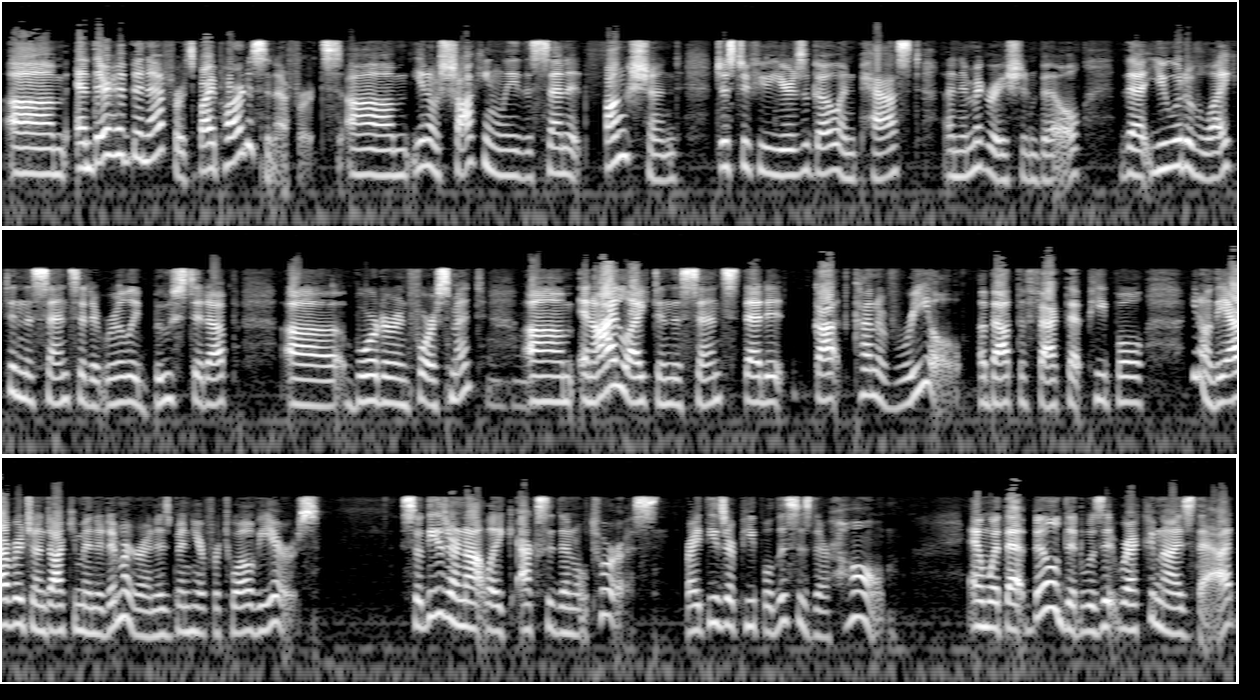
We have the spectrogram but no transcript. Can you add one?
Um, and there have been efforts, bipartisan efforts. Um, you know, shockingly, the Senate functioned just a few years ago and passed an immigration bill that you would have liked in the sense that it really boosted up uh, border enforcement. Um, and I liked in the sense that it got kind of real about the fact that people, you know, the average undocumented immigrant has been here for 12 years. So these are not like accidental tourists, right? These are people, this is their home. And what that bill did was it recognized that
